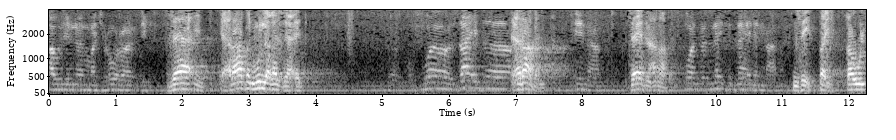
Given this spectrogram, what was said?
وقول مجرور به زائد. إعرابا ولا غير زائد؟ وزائد إعرابا. إي نعم. زائد إعرابا. وليس زائدا نعم. زين طيب. قول.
